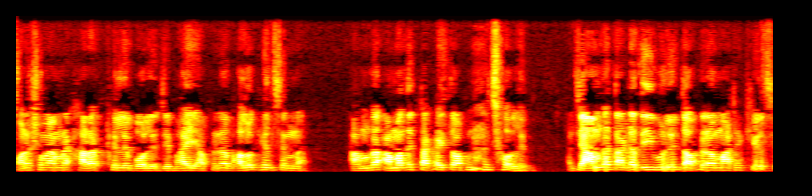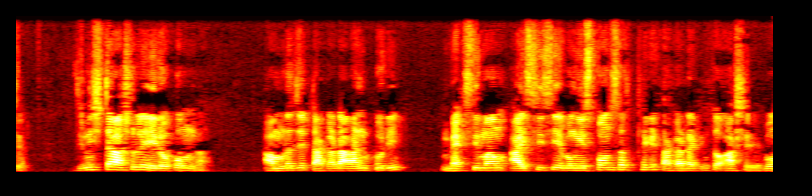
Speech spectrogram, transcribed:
অনেক সময় আমরা খারাপ খেলে বলে যে, ভাই, আপনারা ভালো খেলছেন না। আমরা, আমাদের টাকাই তো আপনারা চলেন। যে আমরা টাকা দিই বলে তো আপনারা মাঠে খেলছেন। জিনিসটা আসলে এরকম না। আমরা যে টাকাটা আর্ন করি ম্যাক্সিমাম আইসিসি এবং স্পন্সর থেকে টাকাটা কিন্তু আসে এবং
